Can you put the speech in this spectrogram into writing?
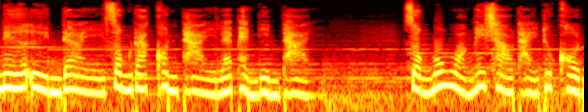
เนื้ออื่นใดทรงรักคนไทยและแผ่นดินไทยทรงมุ่งหวังให้ชาวไทยทุกคน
